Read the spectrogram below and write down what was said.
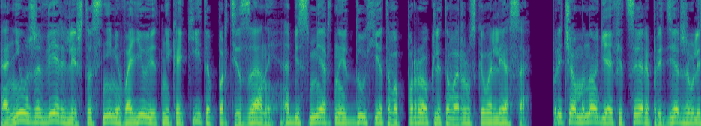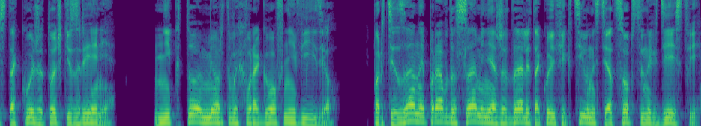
Они уже верили, что с ними воюют не какие-то партизаны, а бессмертные духи этого проклятого русского леса. Причем многие офицеры придерживались такой же точки зрения. Никто мертвых врагов не видел. Партизаны, правда, сами не ожидали такой эффективности от собственных действий.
